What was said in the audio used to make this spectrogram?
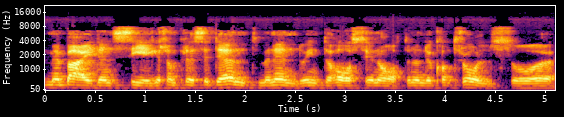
med Bidens seger som president men ändå inte ha senaten under kontroll så eh,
